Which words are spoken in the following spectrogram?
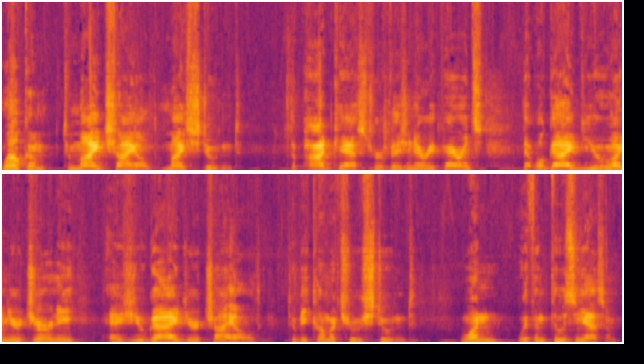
Welcome to My Child, My Student, the podcast for visionary parents that will guide you on your journey as you guide your child to become a true student, one with enthusiasm,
